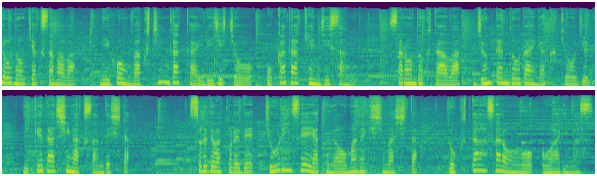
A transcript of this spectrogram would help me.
今日のお客様は日本ワクチン学会理事長岡田健二さん。サロンドクターは順天堂大学教授池田志学さんでした。それではこれで恐林製薬がお招きしましたドクターサロンを終わります。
